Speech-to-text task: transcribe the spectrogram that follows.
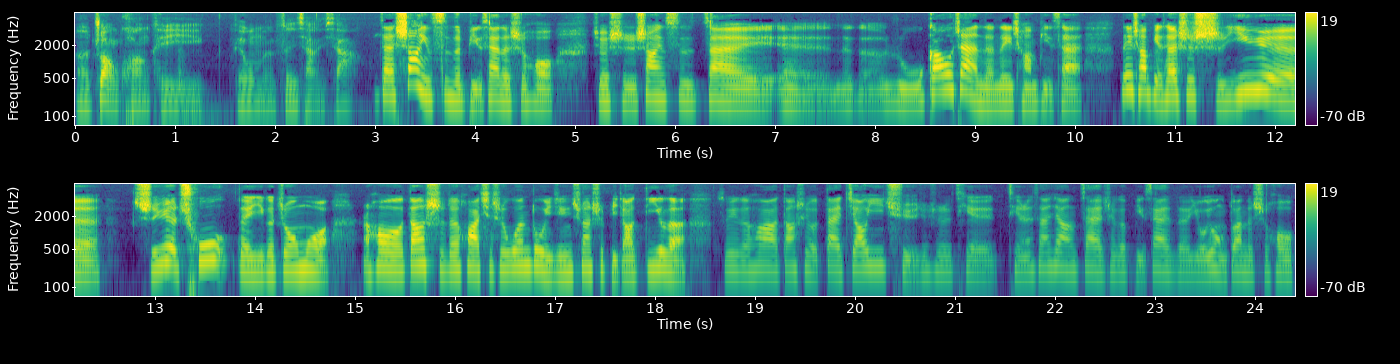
呃状况，可以给我们分享一下。在上一次的比赛的时候，就是上一次在呃那个如皋站的那场比赛，那场比赛是十一月十月初的一个周末。然后当时的话，其实温度已经算是比较低了，所以的话，当时有带胶衣去，就是铁铁人三项在这个比赛的游泳段的时候，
